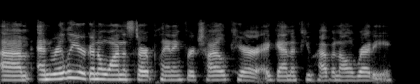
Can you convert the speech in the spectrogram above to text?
Um, and really, you're going to want to start planning for childcare again if you haven't already.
